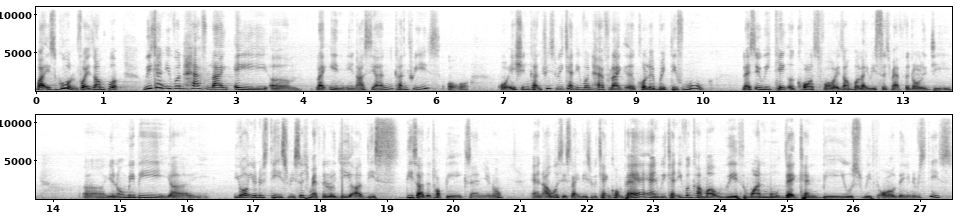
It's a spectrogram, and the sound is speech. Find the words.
But it's good. For example, we can even have like a um, like in in ASEAN countries or or Asian countries, we can even have like a collaborative MOOC. Let's say we take a course, for example, like research methodology. Uh, you know, maybe uh, your university's research methodology are these these are the topics, and you know, and ours is like this. We can compare, and we can even come up with one MOOC that can be used with all the universities.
